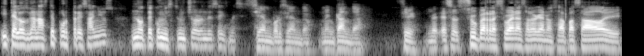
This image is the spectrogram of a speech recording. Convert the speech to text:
y te los ganaste por tres años, no te comiste un chorón de seis meses. 100%, me encanta. Sí, eso súper resuena, es algo que nos ha pasado y,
